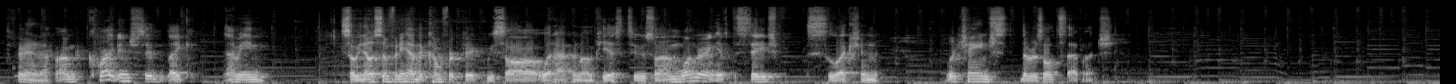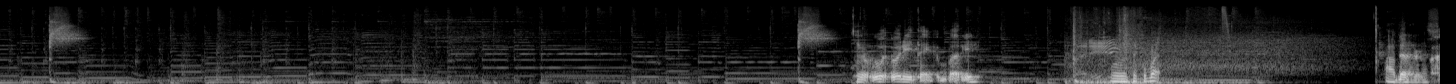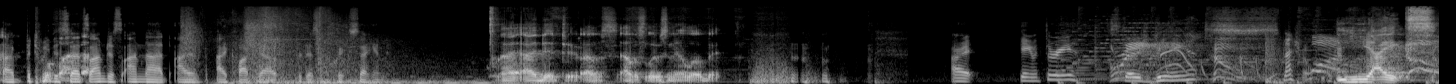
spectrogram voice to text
Fair enough. I'm quite interested. Like, I mean, so we know Symphony had the comfort pick. We saw what happened on PS2. So I'm wondering if the stage selection will change the results that much. What, what do you think, buddy? What do you think of what? I'll be Never honest. mind. Uh, between We'll the sets, out. I'm just, I'm not, I've, I clocked out for just a quick second. I, I did too. I was I was losing it a little bit. All right, game three, stage being Smashville. Yikes.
